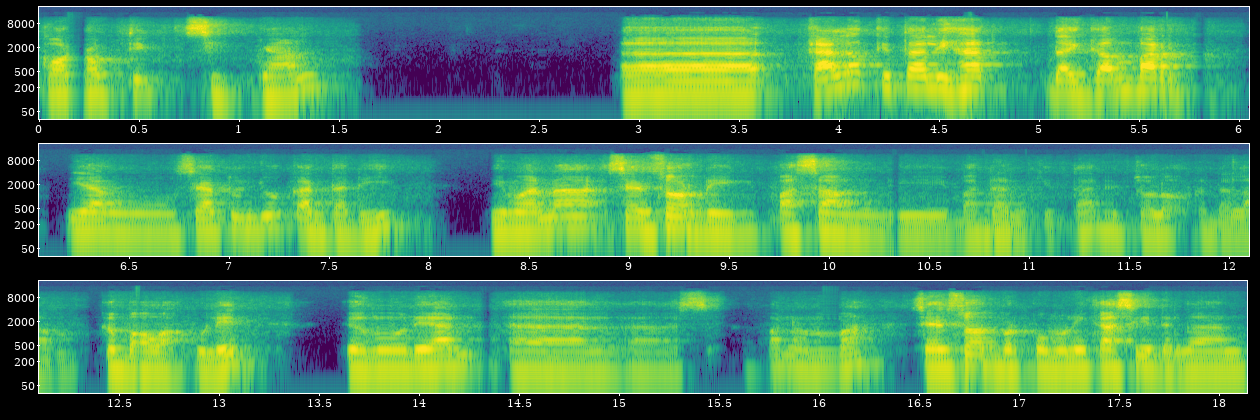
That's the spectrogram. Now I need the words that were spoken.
corruptive signal. Uh, kalau kita lihat dari gambar yang saya tunjukkan tadi, di mana sensor dipasang di badan kita, dicolok ke dalam ke bawah kulit, kemudian uh, apa nama sensor berkomunikasi dengan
